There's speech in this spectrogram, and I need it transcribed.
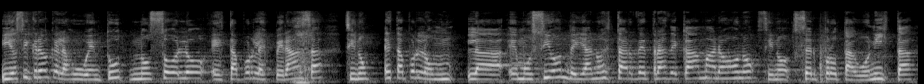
Y yo sí creo que la juventud no solo está por la esperanza, sino está por la emoción de ya no estar detrás de cámara o no, sino ser protagonista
